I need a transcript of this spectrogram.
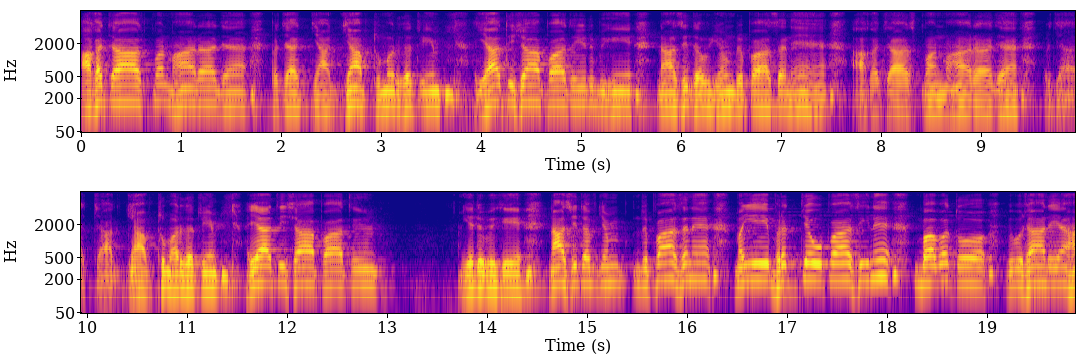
अह चास्मन्महाराज प्रजाज्ञाज्ञाप्तुमर्हति। यातिशापातयुर्भिः नासितव्यं नृपासने। अह चास्मन्महाराज यातिशा यातिशापातिम् यदुभिः नाशितव्यं नृपासने मयि भृत्य उपासीने भवतो विबुधादयः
